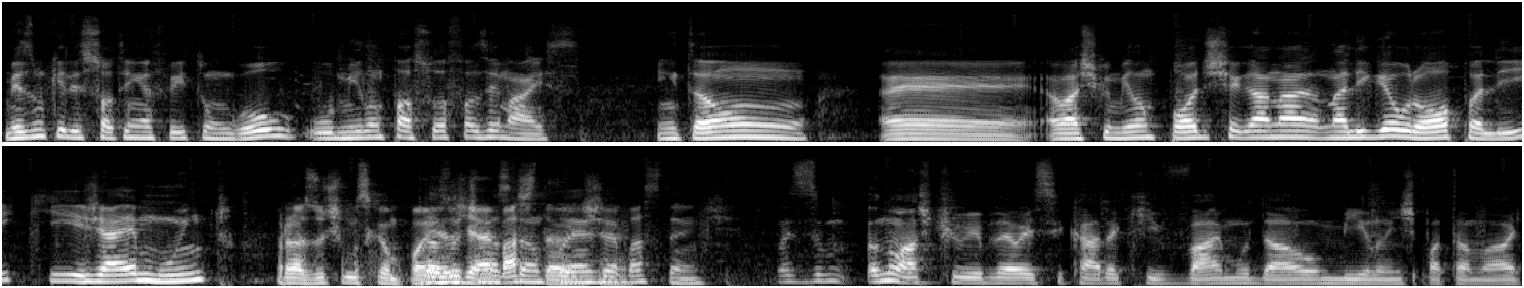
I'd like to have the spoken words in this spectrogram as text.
mesmo que ele só tenha feito um gol, o Milan passou a fazer mais. Então, é, eu acho que o Milan pode chegar na, na Liga Europa ali, que já é muito. Para as últimas campanhas, últimas já, é bastante, campanhas né? já é bastante. Mas eu não acho que o Ibra é esse cara que vai mudar o Milan de patamar.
